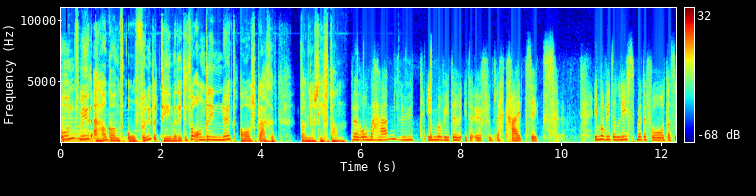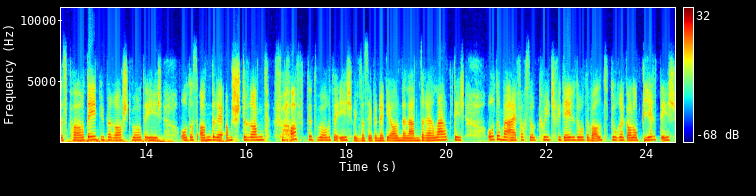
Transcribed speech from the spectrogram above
Und wir auch ganz offen über Themen reden, die andere nicht ansprechen. Tanja Schifftan. Warum haben Leute immer wieder in der Öffentlichkeit Sex? Immer wieder liest man davon, dass ein Paar dort überrascht worden ist oder das andere am Strand verhaftet worden ist, weil das eben nicht in allen Ländern erlaubt ist. Oder man einfach so quietschfidel durch den Wald durchgaloppiert ist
